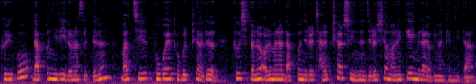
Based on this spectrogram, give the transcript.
그리고 나쁜 일이 일어났을 때는 마치 보고의 독을 피하듯 그 시련을 얼마나 나쁜 일을 잘 피할 수 있는지를 시험하는 게임이라 여기면 됩니다.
